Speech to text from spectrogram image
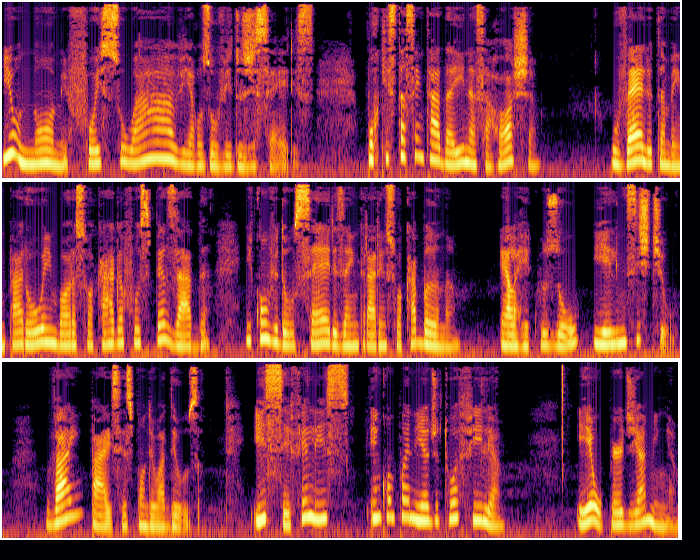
e o nome foi suave aos ouvidos de Ceres. Por que está sentada aí nessa rocha? O velho também parou, embora sua carga fosse pesada, e convidou Ceres a entrar em sua cabana. Ela recusou e ele insistiu. Vai em paz, respondeu a deusa, e sê feliz em companhia de tua filha. Eu perdi a minha.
